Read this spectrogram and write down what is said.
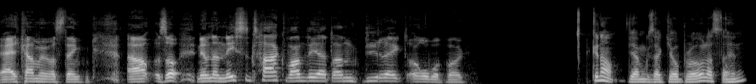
Ja, ich kann mir was denken. Ähm, so, nee, und am nächsten Tag waren wir ja dann direkt Europapark. genau, wir haben gesagt, yo, Bro, lass da hin.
